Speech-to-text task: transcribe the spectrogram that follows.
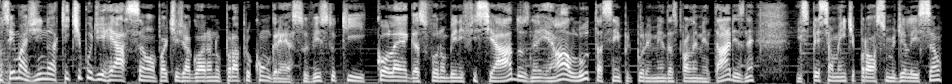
Você imagina que tipo de reação a partir de agora no próprio Congresso, visto que colegas foram beneficiados, né? É uma luta sempre por emendas parlamentares, né? Especialmente próximo de eleição.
